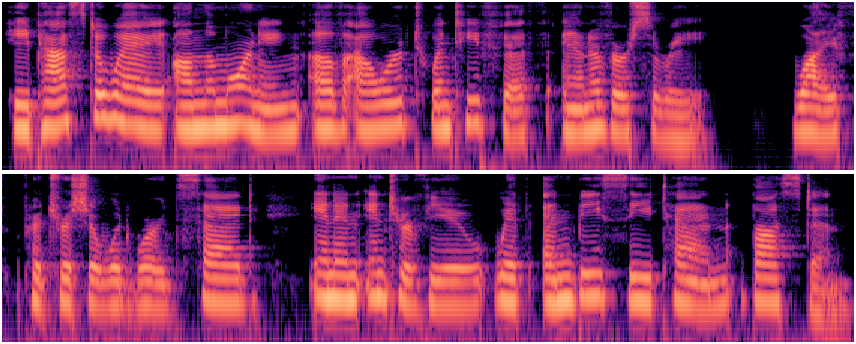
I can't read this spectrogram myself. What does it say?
He passed away on the morning of our 25th anniversary, wife Patricia Woodward said in an interview with NBC 10 Boston,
